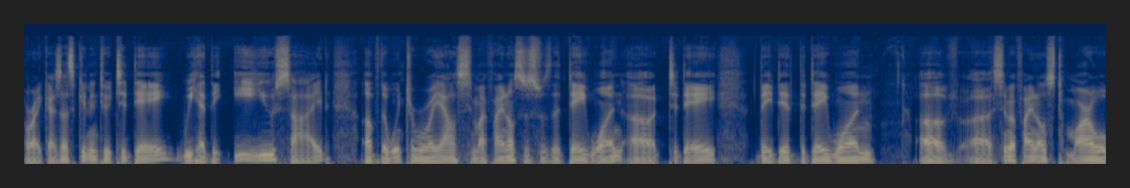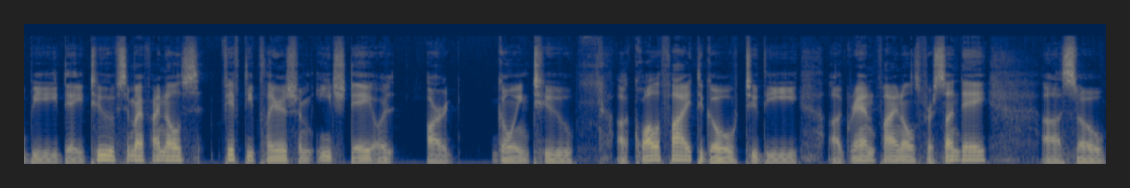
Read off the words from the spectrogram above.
All right, guys, let's get into it. Today, we had the EU side of the Winter Royale semifinals. This was the day one. Uh, today, they did the day one of uh, semifinals. Tomorrow will be day two of semifinals. 50 players from each day are, are going to uh, qualify to go to the uh, grand finals for Sunday. Uh, so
